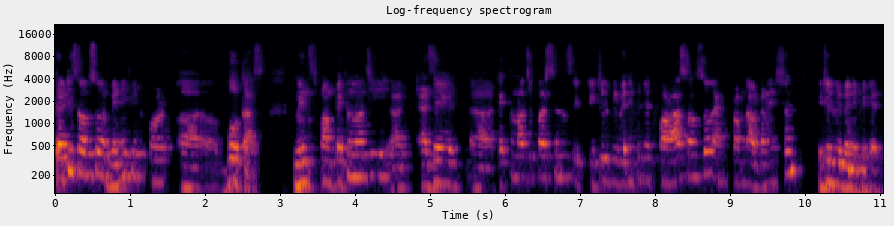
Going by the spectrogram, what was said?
that is also a benefit for uh, both us. Means from technology as a technology persons, it, it will be benefited for us also, and from the organization, it will be benefited.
